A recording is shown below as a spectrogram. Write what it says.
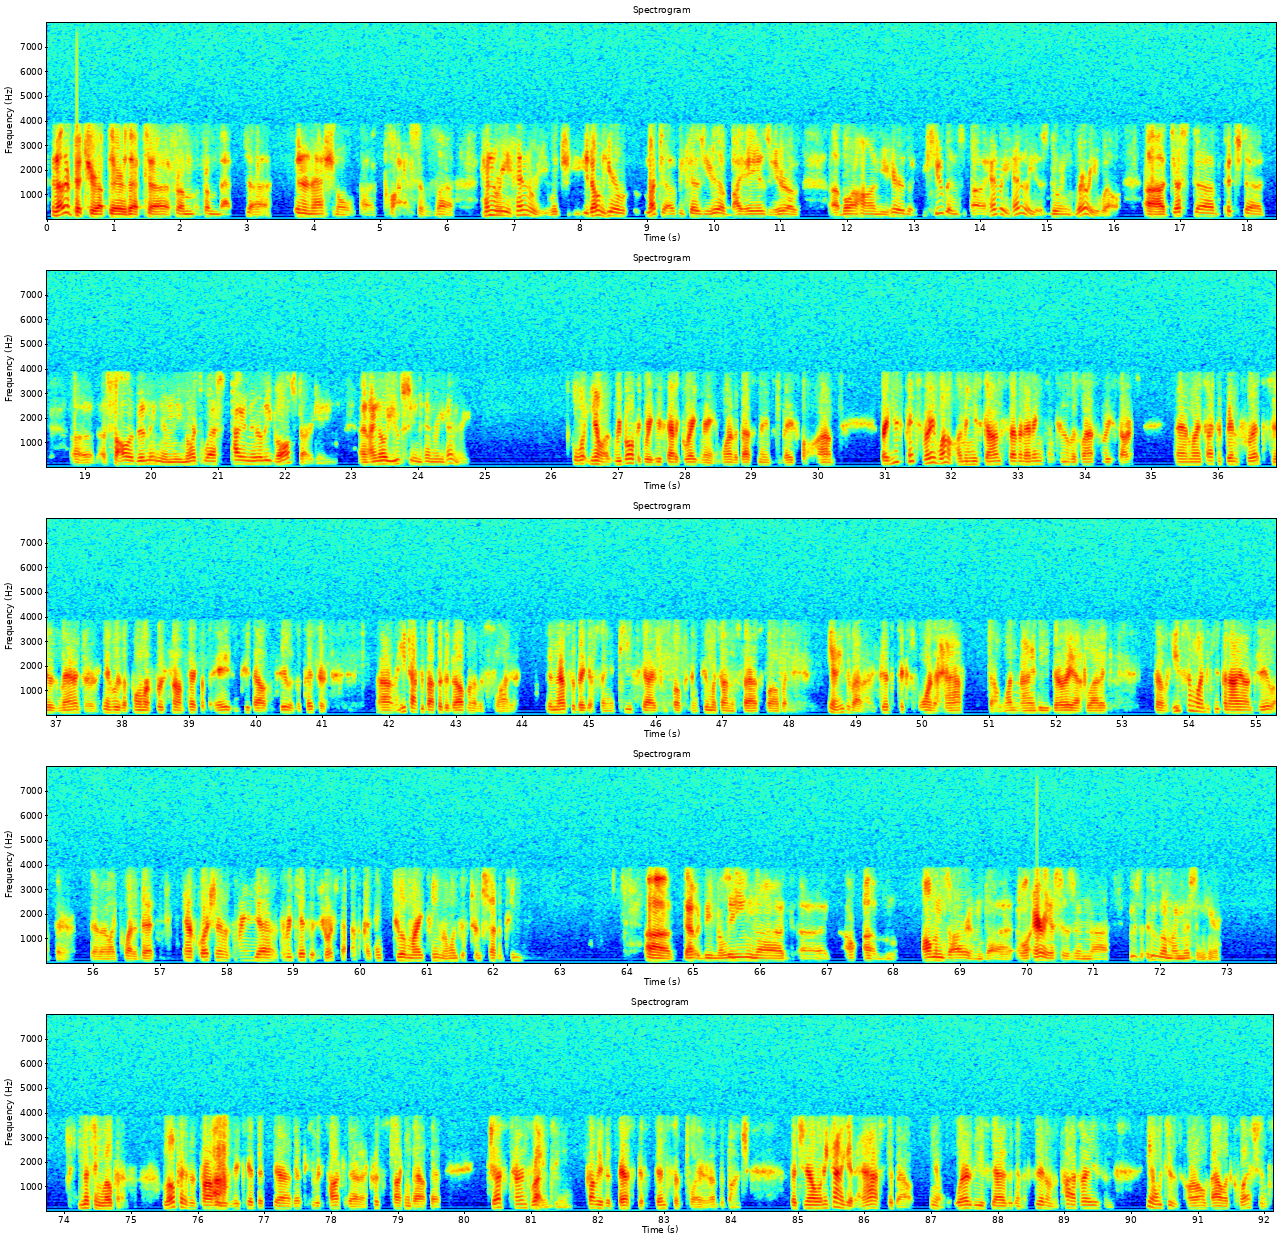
another picture up there that uh, from from that uh, international uh, class of uh, Henry Henry, which you don't hear much of because you hear of Baez, you hear of uh, you hear the Cubans. Uh, Henry Henry is doing very well. Uh, just uh, pitched a, a, a solid inning in the Northwest Pioneer League All Star game, and I know you've seen Henry Henry. Well, you know, we both agree he's got a great name, one of the best names in baseball. Um, but he's pitched very well. I mean, he's gone seven innings in two of his last three starts. And when I talked to Ben Fritz, his manager, who was a former first-round pick of the A's in 2002 as a pitcher, um, he talked about the development of his slider, and that's the biggest thing. It keeps guys from focusing too much on his fastball. But you know, he's about a good six four and a half, about 190, very athletic. So he's someone to keep an eye on too up there that I like quite a bit. And of course, there were three uh, three kids at shortstop. I think two of them are 18 and one just turned 17. Uh, that would be Malin, uh, uh, um, Almanzar, and uh, well, Arias is in. Uh, who's who am I missing here? Missing Lopez. Lopez is probably ah. the kid that uh, that he was talking about. Uh, Chris was talking about that just turned 17. Right. Probably the best defensive player of the bunch. But you know, when he kind of get asked about you know where these guys are going to fit on the Padres, and you know, which is are all valid questions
